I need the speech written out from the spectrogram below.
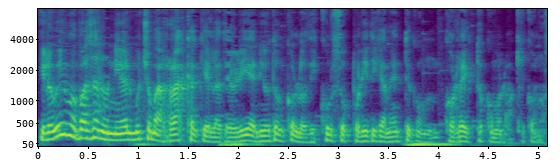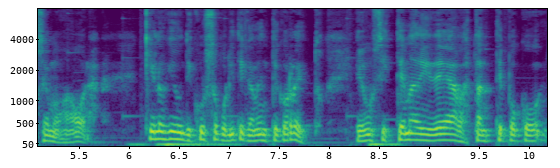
Y lo mismo pasa en un nivel mucho más rasca que la teoría de Newton con los discursos políticamente correctos como los que conocemos ahora. ¿Qué es lo que es un discurso políticamente correcto? Es un sistema de ideas bastante poco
